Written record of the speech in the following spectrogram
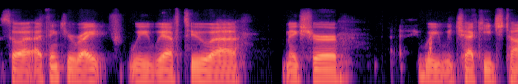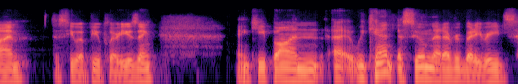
So I, I, think you're right. We we have to uh, make sure we we check each time to see what people are using and keep on. Uh, we can't assume that everybody reads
